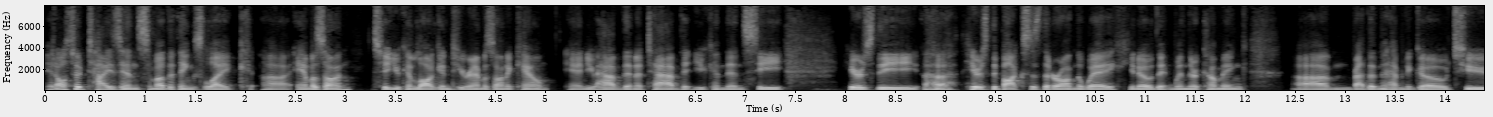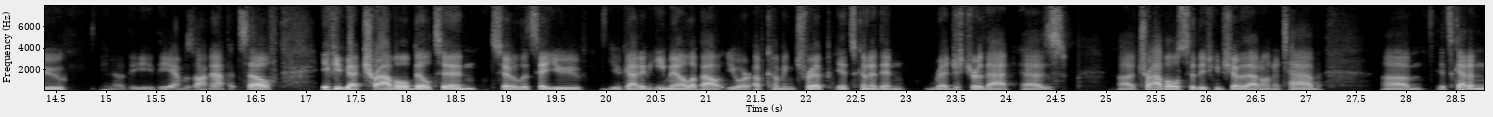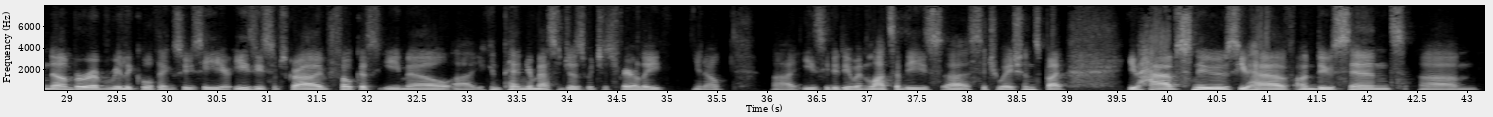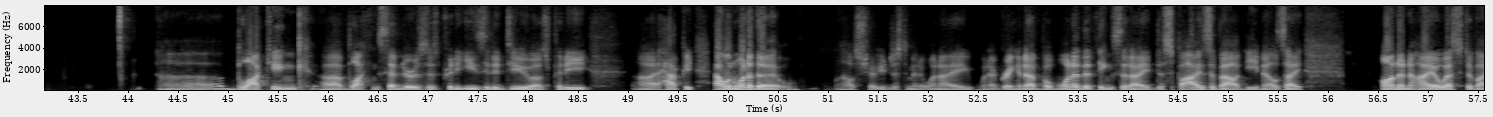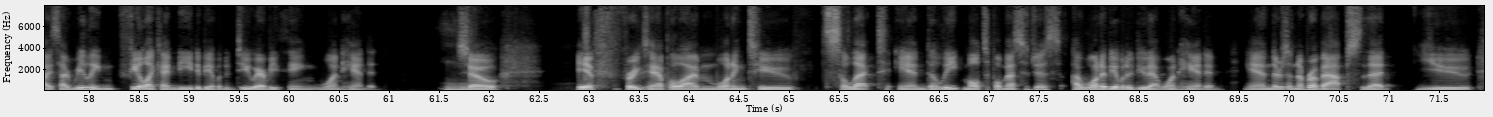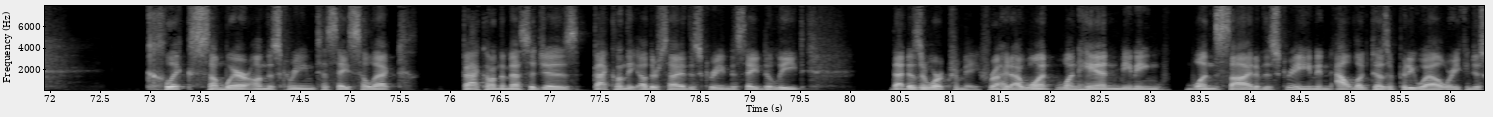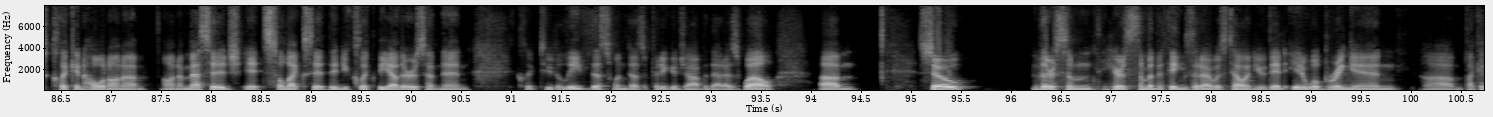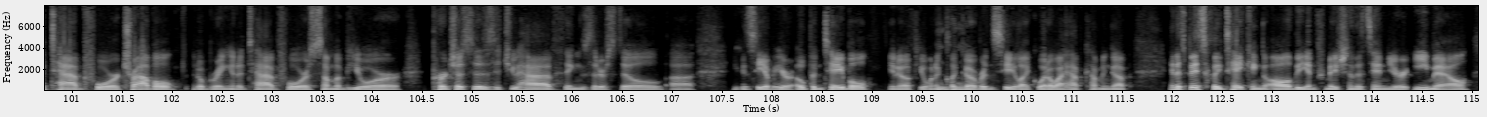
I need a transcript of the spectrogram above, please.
it also ties in some other things like uh, amazon. So you can log into your amazon account and you have then a tab that you can then see here's the uh, here's the boxes that are on the way you know then when they're coming um, rather than having to go to you know the the amazon app itself. If you've got travel built in so let's say you you got an email about your upcoming trip it's going to then register that as uh, travel so that you can show that on a tab. Um, it's got a number of really cool things. So you see your easy subscribe focus email uh, you can pin your messages which is fairly you know uh, easy to do in lots of these uh, situations. But you have snooze, you have undo send. Um, uh, blocking uh, blocking senders is pretty easy to do. I was pretty uh, happy. Alan, one of the I'll show you in just a minute when I when I bring it up. But one of the things that I despise about emails, I on an iOS device, I really feel like I need to be able to do everything one handed. Mm-hmm. So, if, for example, I'm wanting to select and delete multiple messages, I want to be able to do that one handed. And there's a number of apps that you click somewhere on the screen to say select, back on the messages, back on the other side of the screen to say delete. That doesn't work for me, right? I want one hand, meaning one side of the screen, and Outlook does it pretty well, where you can just click and hold on a on a message, it selects it, then you click the others, and then click to delete. This one does a pretty good job of that as well. Um, so there's some here's some of the things that I was telling you that it will bring in um, like a tab for travel. It'll bring in a tab for some of your purchases that you have, things that are still, uh, you can see over here, OpenTable. You know, if you want to mm-hmm. click over and see, like, what do I have coming up? And it's basically taking all the information that's in your email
